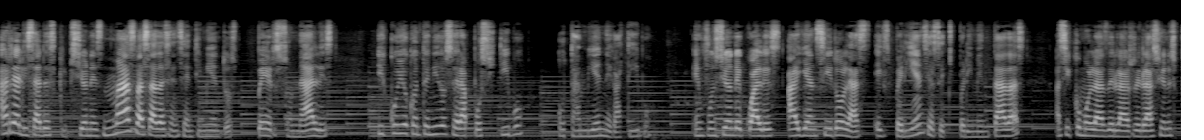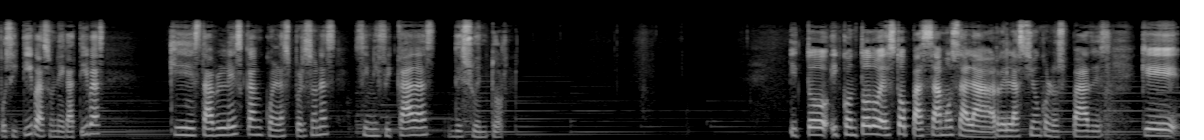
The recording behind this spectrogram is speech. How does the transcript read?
a realizar descripciones más basadas en sentimientos personales y cuyo contenido será positivo o también negativo en función de cuáles hayan sido las experiencias experimentadas, así como las de las relaciones positivas o negativas que establezcan con las personas significadas de su entorno. Y, con todo esto pasamos a la relación con los padres, que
